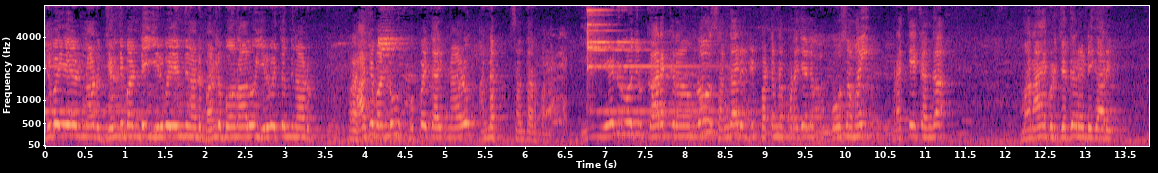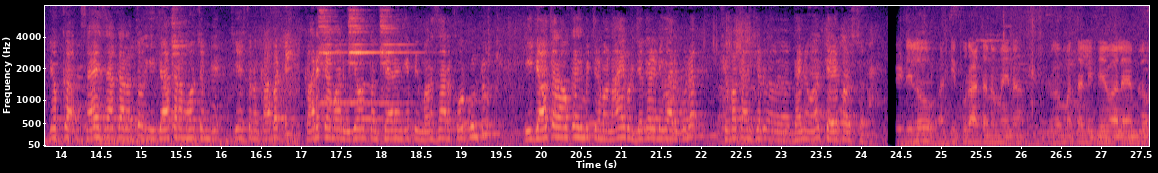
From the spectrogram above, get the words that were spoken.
ఇరవై ఏడు నాడు జల్ది బండి ఇరవై ఎనిమిది నాడు బండ్లు బోనాలు ఇరవై తొమ్మిది నాడు ఆశబండ్లు ముప్పై తారీఖు నాడు అన్న సంతర్పణ. ఈ ఏడు రోజుల కార్యక్రమంలో సంగారెడ్డి పట్టణ ప్రజలకు కోసమై ప్రత్యేకంగా మా నాయకుడు జగ్గారెడ్డి గారి యొక్క సహాయ సహకారంతో ఈ జాతర మహోత్సవం చేస్తున్నాం కాబట్టి కార్యక్రమాలు విజయవంతం చేయాలని చెప్పి మనసారా కోరుకుంటూ ఈ జాతర అవకాశం ఇచ్చిన మా నాయకుడు జగ్గారెడ్డి గారికి కూడా శుభాకాంక్షలు ధన్యవాదాలు తెలియపరుస్తున్నాం. రెడ్డిలో అతి పురాతనమైన దుర్గమ్మ తల్లి దేవాలయంలో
